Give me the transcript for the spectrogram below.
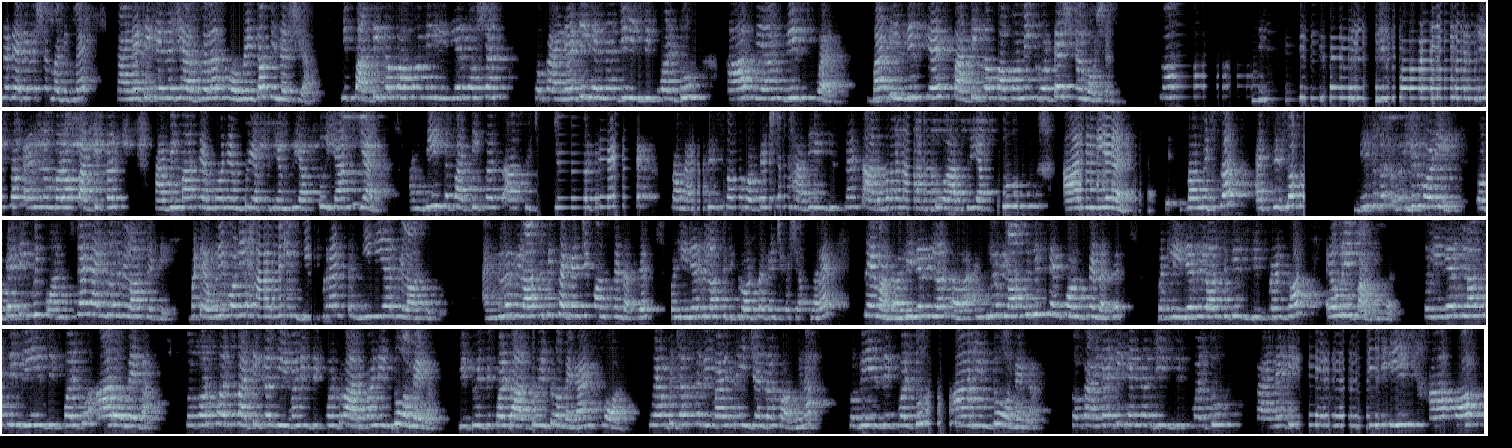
एनर्जीचं derivation बघितलंय kinetic energy moment of inertia if particle performing linear motion so kinetic energy is equal to half mv square but in this case particle performing rotational motion so this is the rigid body consists of n number of particles having mass m1 m2 f3 m3 up to m n and these particles are situated from axis of rotation having distance r1, r2, r3 up to rn from its axis of this rigid body rotating with constant angular velocity, but every body having different linear velocity. Angular velocity सगळ्यांची constant असेल पण linear velocity through सगळ्यांची कशी असणार आहे same linear angular velocity same constant असेल but linear velocity is different for every particle. So linear velocity v is equal to r omega. So for first particle v1 is equal to r1 into omega, v2 is equal to r2 into omega and so on. So we have to just revise in general formula. So v is equal to r into omega. So kinetic energy is equal to kinetic energy is half of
